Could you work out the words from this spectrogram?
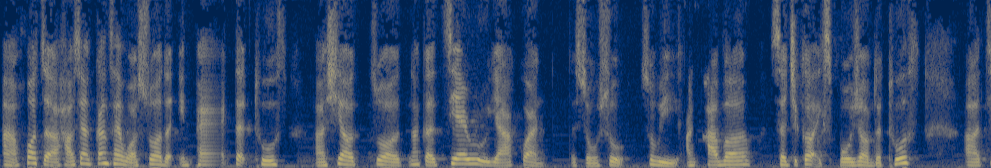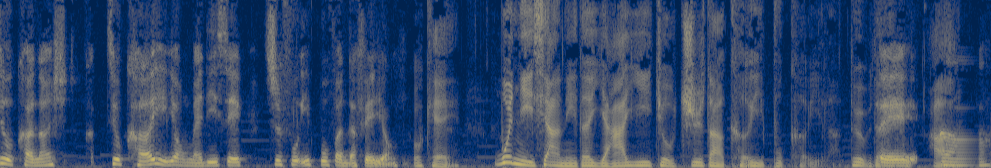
啊，或者好像刚才我说的 impacted tooth 啊，需要做那个接入牙冠的手术，所以 uncover surgical exposure of the tooth，啊，就可能就可以用 Medicare 支付一部分的费用。OK，问一下你的牙医就知道可以不可以了，对不对？对，好，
